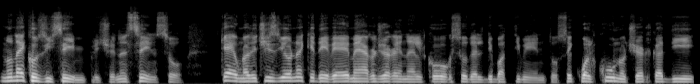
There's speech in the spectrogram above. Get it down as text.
non è così semplice, nel senso che è una decisione che deve emergere nel corso del dibattimento. Se qualcuno cerca di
